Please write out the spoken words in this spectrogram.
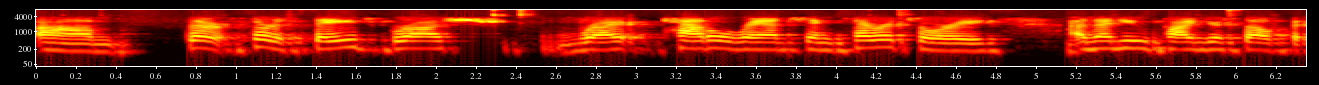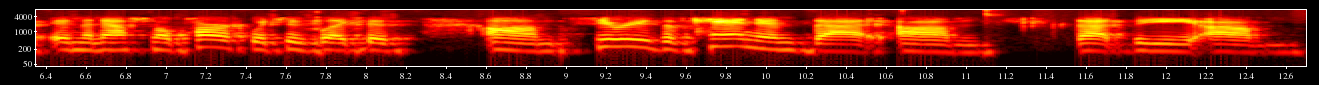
um, sort sort of sagebrush, right, cattle ranching territory, and then you find yourself in the national park, which is like this um, series of canyons that um, that the um,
